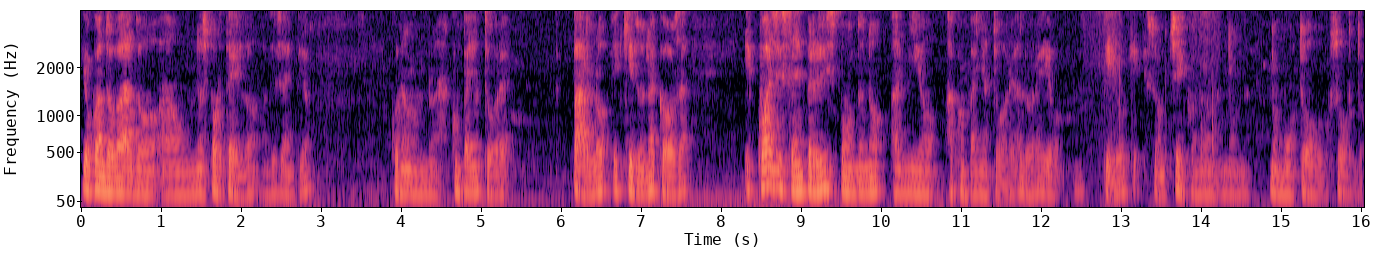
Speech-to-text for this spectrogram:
Io quando vado a uno sportello, ad esempio, con un accompagnatore, parlo e chiedo una cosa e quasi sempre rispondono al mio accompagnatore. Allora io spiego che sono cieco, non, non, non molto sordo.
